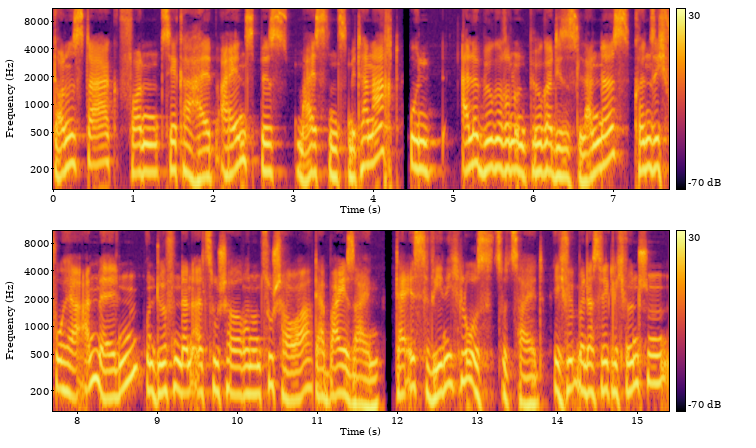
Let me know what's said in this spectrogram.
Donnerstag von circa halb eins bis meistens Mitternacht und alle Bürgerinnen und Bürger dieses Landes können sich vorher anmelden und dürfen dann als Zuschauerinnen und Zuschauer dabei sein. Da ist wenig los zurzeit. Ich würde mir das wirklich wünschen,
